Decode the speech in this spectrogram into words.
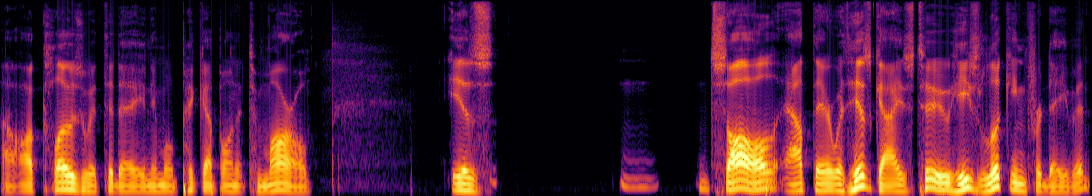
uh, I'll close with today, and then we'll pick up on it tomorrow. is Saul out there with his guys too. He's looking for David.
